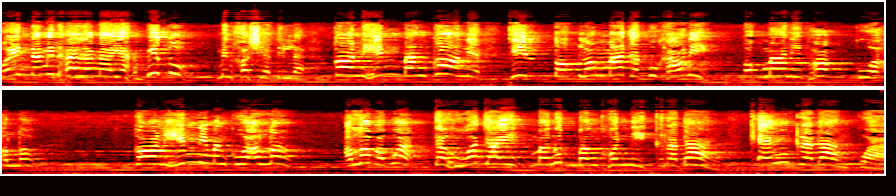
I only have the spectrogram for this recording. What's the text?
ว่าอินนมินฮะละมายะบิตุมินขชยติลละ ก้อนหินบางก้อนเนี่ยที่ตกลงมาจากภูเขานี่ตกมานี่เพราะกลัวอัลลอฮ์ก้อนหินนี่มันกลัวอัลลอฮ์อัลลอฮ์บอกว่า แต่หัวใจมนุษย์บางคนนี่กระด้าง แข็งกระด้างกว่า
